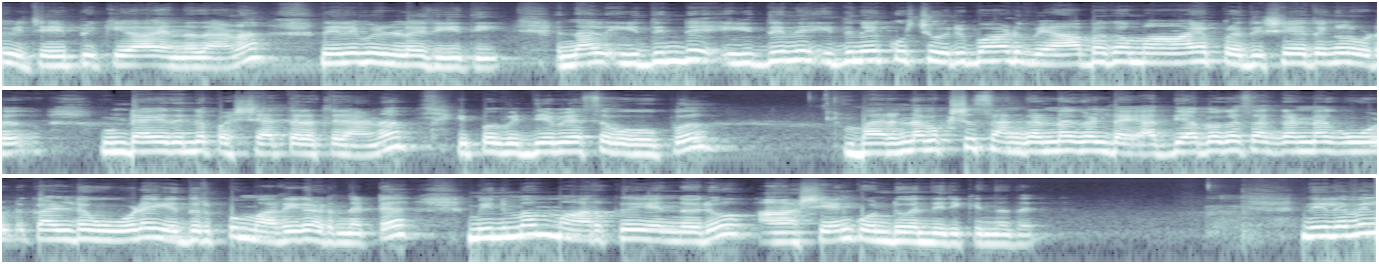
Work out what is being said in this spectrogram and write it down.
വിജയിപ്പിക്കുക എന്നതാണ് നിലവിലുള്ള രീതി. എന്നാൽ ഇതിന്റെ ഇതിന് ഇതിനെക്കുറിച്ച് ഒരുപാട് വ്യാപകമായ പ്രതിഷേധങ്ങൾ ഉണ്ടായതിന്റെ പശ്ചാത്തലത്തിലാണ് ഇപ്പോൾ വിദ്യാഭ്യാസ വകുപ്പ് ഭരണപക്ഷ സംഘടനകളുടെ അധ്യാപക സംഘടനകളുടെ കൂടെ എതിർപ്പ് മറികടന്നിട്ട് മിനിമം മാർക്ക് എന്നൊരു ആശയം കൊണ്ടുവന്നിരിക്കുന്നത്. നിലവിൽ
